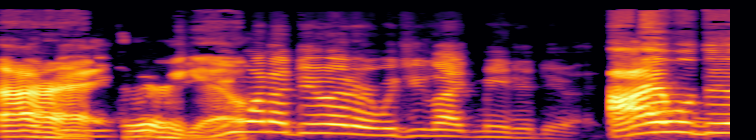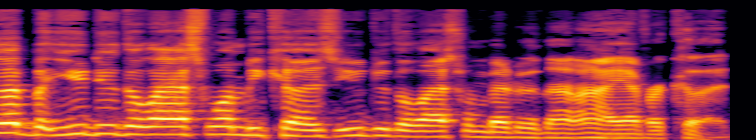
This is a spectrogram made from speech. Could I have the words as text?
All right, you- here we go. you want to do it, or would you like me to do it? I will do it, but you do the last one because you do the last one better than I ever could.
